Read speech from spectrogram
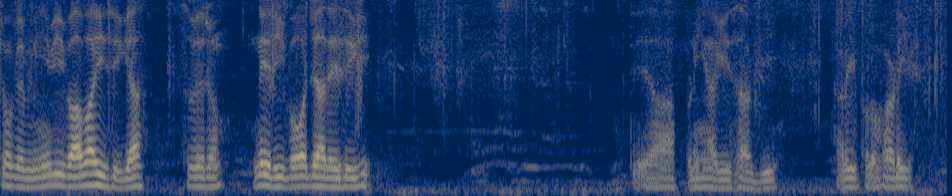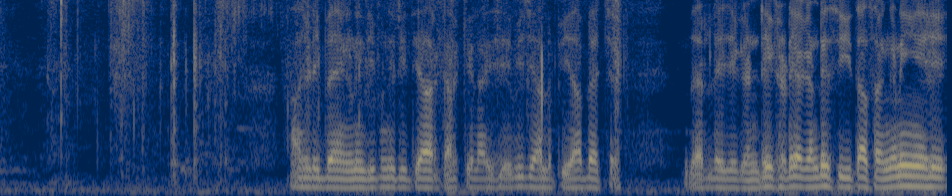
ਕਿਉਂਕਿ ਮੀਂਹ ਵੀ ਵਾਵਾ ਹੀ ਸੀਗਾ ਸਵੇਰੋਂ, ਹਨੇਰੀ ਬਹੁਤ ਜ਼ਿਆਦਾ ਸੀਗੀ। ਤੇ ਆ ਆਪਣੀ ਆ ਗਈ ਸਬਜ਼ੀ, ਹਰੀ ਫੁਲਵਾੜੀ। ਆ ਜਿਹੜੀ ਬੈਂਗਣੀ ਦੀ ਪਨੀਰੀ ਤਿਆਰ ਕਰਕੇ ਲਾਈ ਸੀ, ਇਹ ਵੀ ਚੱਲ ਪਿਆ ਵਿੱਚ। ਬਿਰਲੇ ਜੇ ਗੰਡੇ ਖੜਿਆ ਗੰਡੇ ਸੀ ਤਾਂ ਸੰਘਣੀ ਇਹ,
